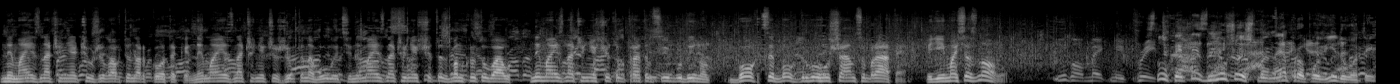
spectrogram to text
Немає значення, чи вживав ти наркотики. Немає значення, чи жив ти на вулиці. Немає значення, що ти збанкрутував. Немає значення, що ти втратив свій будинок. Бог це Бог другого шансу, брате. Підіймайся знову. Слухай, ти змушуєш мене проповідувати.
